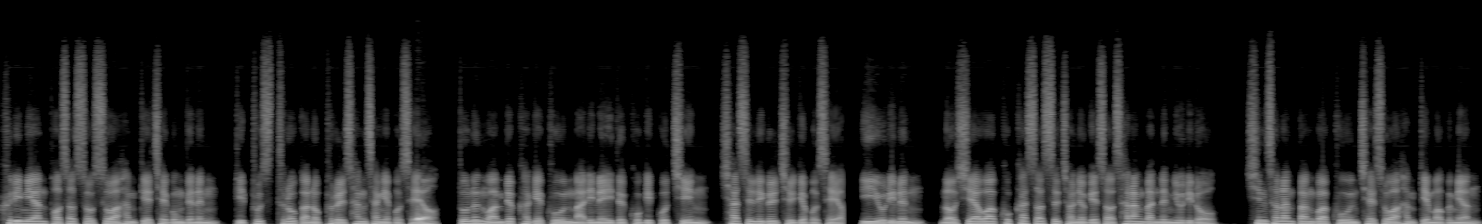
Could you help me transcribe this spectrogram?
크리미한 버섯 소스와 함께 제공되는 비프 스트로가노프를 상상해보세요. 또는 완벽하게 구운 마리네이드 고기꼬치인 샤슬릭을 즐겨보세요. 이 요리는 러시아와 코카서스 전역에서 사랑받는 요리로 신선한 빵과 구운 채소와 함께 먹으면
